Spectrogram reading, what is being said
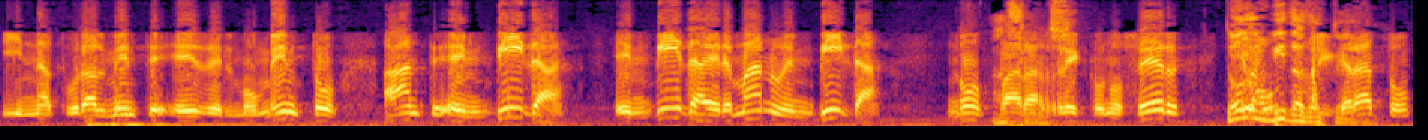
y naturalmente es el momento ante, en vida, en vida, hermano, en vida, no para reconocer Todo en vida, doctor. grato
